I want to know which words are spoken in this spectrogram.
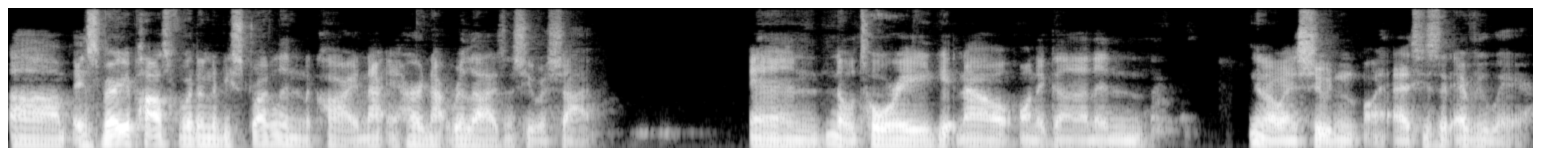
Um, it's very possible for them to be struggling in the car and not and her not realizing she was shot. And you know, Tory getting out on a gun and you know and shooting as he said everywhere.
